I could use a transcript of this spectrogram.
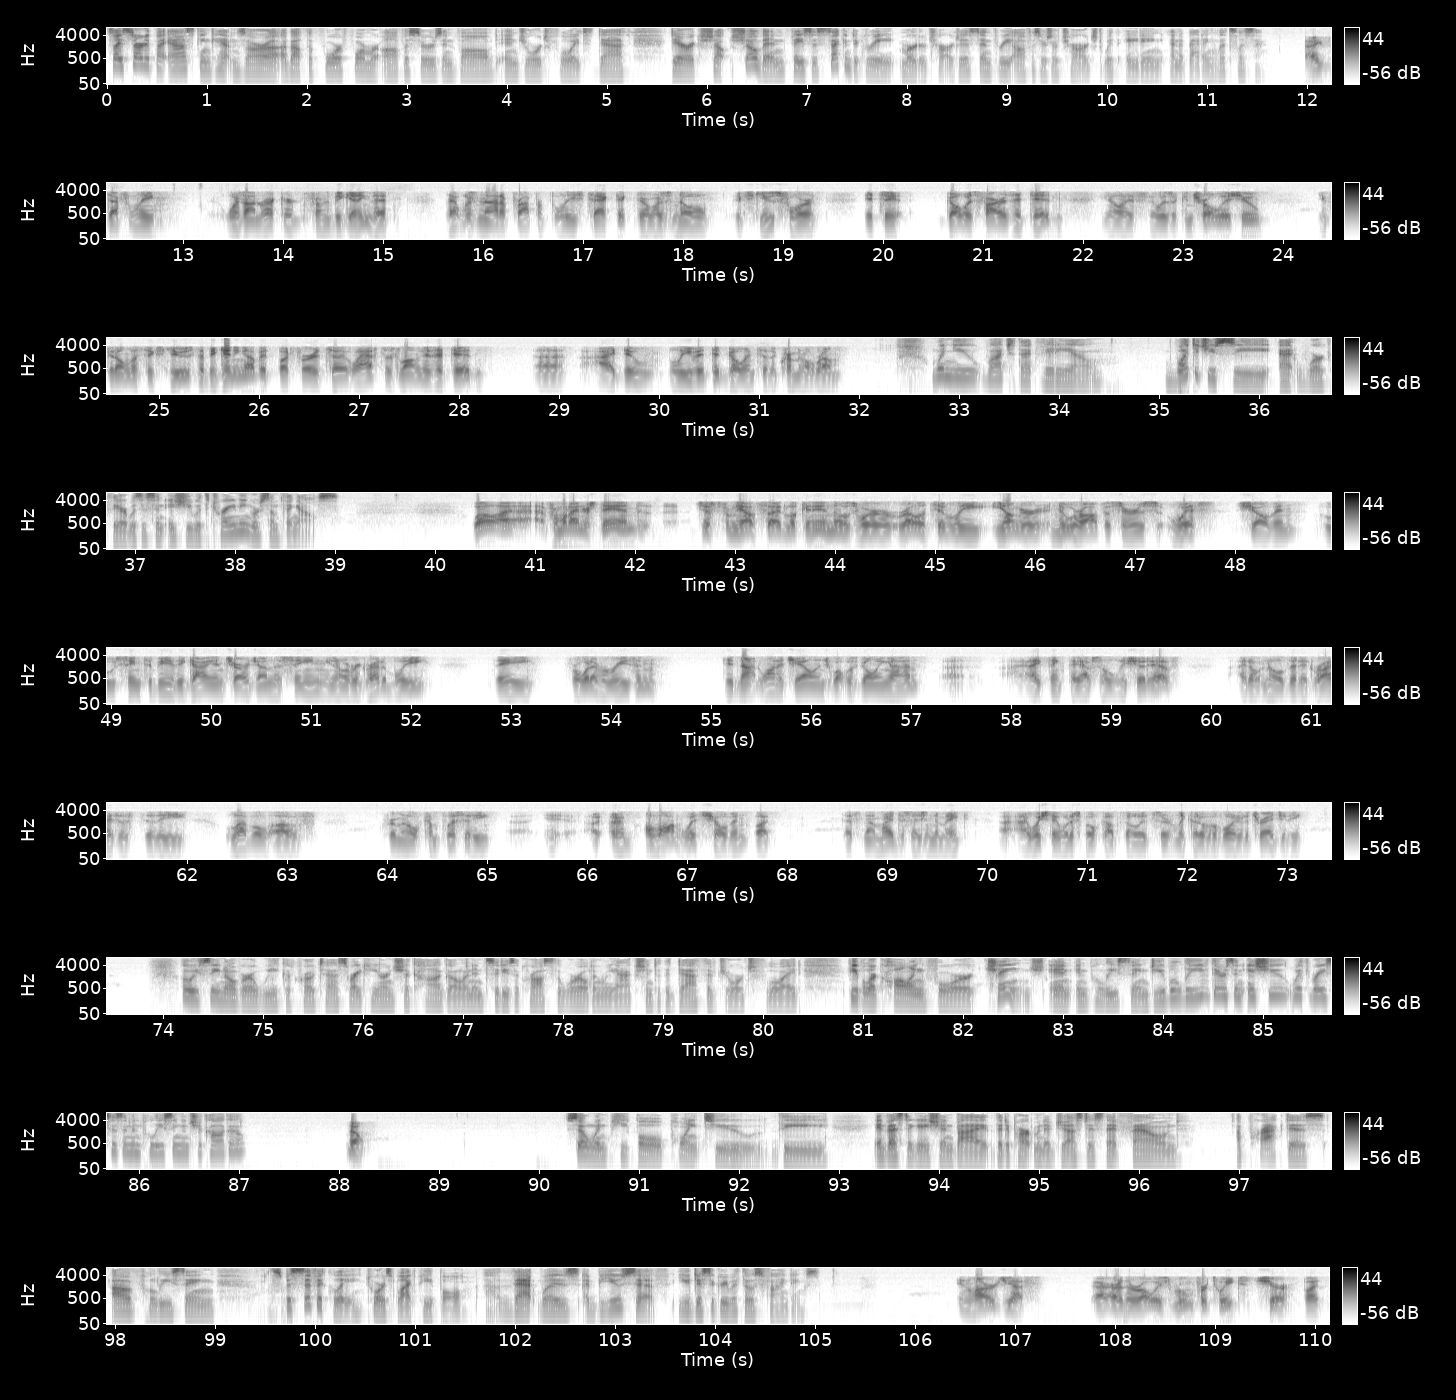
So I started by asking Catanzara about the four former officers involved in George Floyd's death. Derek Chauvin faces second degree murder charges, and three officers are charged with aiding and abetting. Let's listen. I definitely was on record from the beginning that that was not a proper police tactic. There was no excuse for it to go as far as it did. You know, if it was a control issue, you could almost excuse the beginning of it, but for it to last as long as it did, uh, I do believe it did go into the criminal realm. When you watched that video, what did you see at work there? Was this an issue with training or something else? Well, I, from what I understand, just from the outside looking in, those were relatively younger, newer officers with Chauvin, who seemed to be the guy in charge on the scene. You know, regrettably, they, for whatever reason, did not want to challenge what was going on. Uh, I think they absolutely should have. I don't know that it rises to the level of criminal complicity uh, uh, along with Chauvin, but that's not my decision to make. I wish they would have spoke up, though. It certainly could have avoided a tragedy. Well, we've seen over a week of protests right here in Chicago and in cities across the world in reaction to the death of George Floyd. People are calling for change in, in policing. Do you believe there's an issue with racism in policing in Chicago? No. So when people point to the investigation by the Department of Justice that found a practice of policing specifically towards black people uh, that was abusive, you disagree with those findings? In large, yes. Are there always room for tweaks? Sure. But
